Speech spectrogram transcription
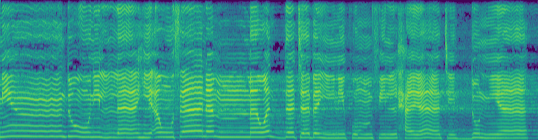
من دون الله أوثانا مودة بينكم في الحياة الدنيا.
